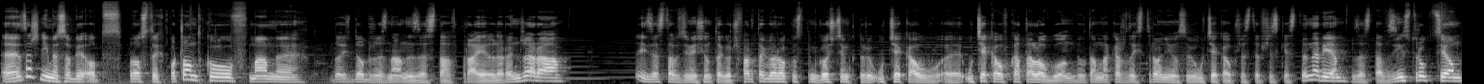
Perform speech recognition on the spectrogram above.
E, Zacznijmy sobie od prostych początków. Mamy dość dobrze znany zestaw Trial Rangera, czyli zestaw z 94 roku z tym gościem, który uciekał, e, uciekał w katalogu. On był tam na każdej stronie on sobie uciekał przez te wszystkie scenerie. Zestaw z instrukcją.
